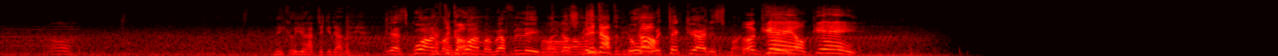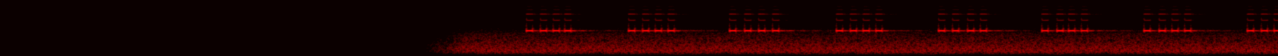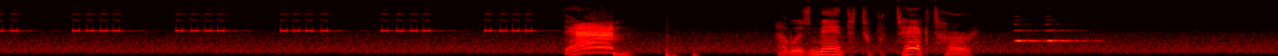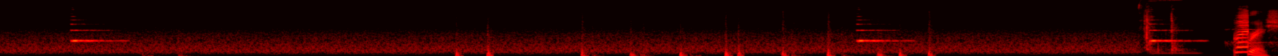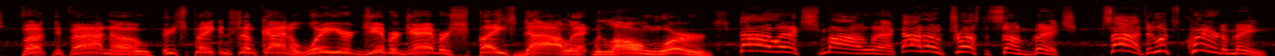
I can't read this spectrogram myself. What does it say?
Nico, you have to get out of here. Yes, go on, man. go. Go. on, man. We have to leave, man. Just leave. Get out of here. Don't Go. worry, we take care of this, man. Okay, Leave. okay. Damn! I was meant to protect her. Fresh. Fucked if I know. He's speaking some kind of weird jibber jabber space dialect with long words. Dialect, schmilect. I don't trust the some bitch. Besides, it looks queer to me.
